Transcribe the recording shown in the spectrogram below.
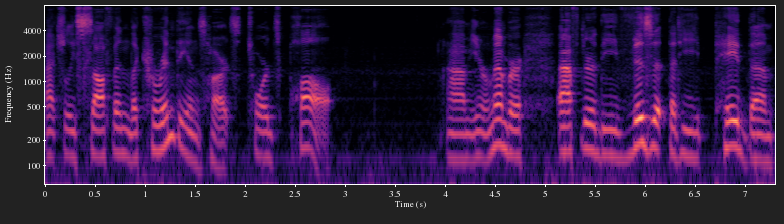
actually softened the Corinthians' hearts towards Paul. Um, you remember, after the visit that he paid them,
